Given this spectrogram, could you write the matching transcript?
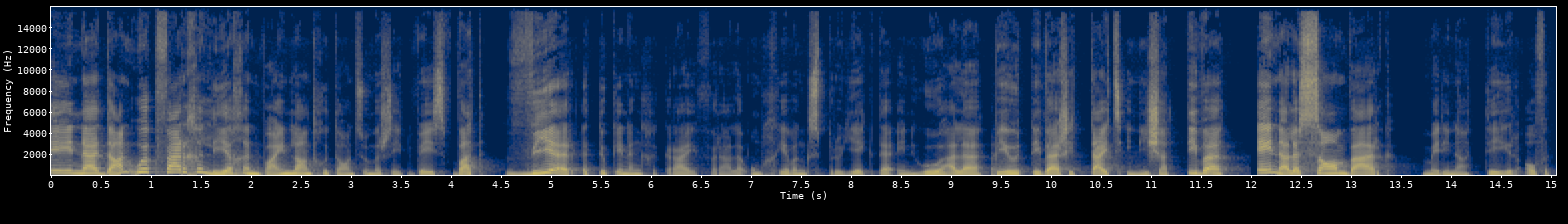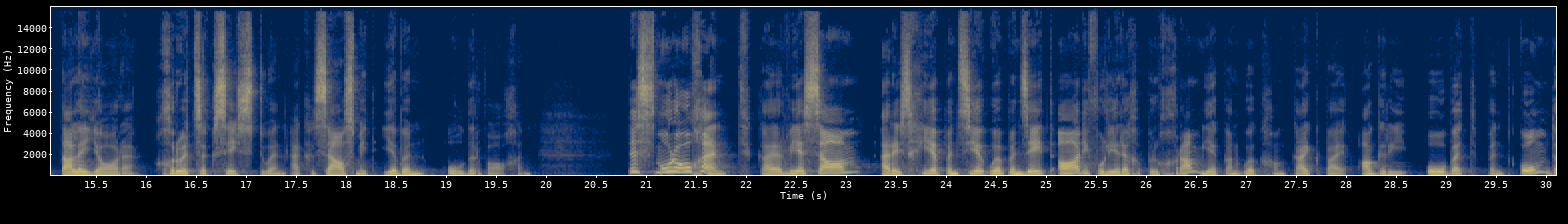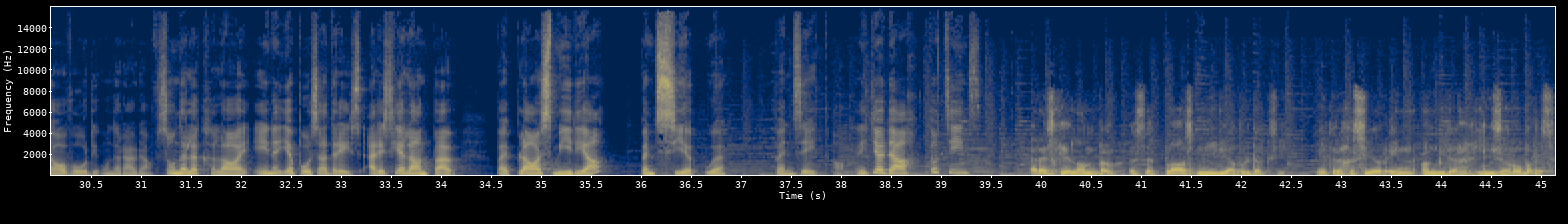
en uh, dan ook vergeleë in Wynland goed aan Somerset Wes wat weer 'n toekenning gekry vir hulle omgewingsprojekte en hoe hulle biodiversiteitsinisiatiewe en hulle saamwerk met die natuur al vir talle jare groot sukses toon. Ek gesels met Eben Olderwagen. Dis môreoggend, kuier weer saam. rsg.co.za die volledige program. Jy kan ook gaan kyk by agriorbit.com. Daar word die onderhoude afsonderlik gelaai en 'n e-posadres rsglandbou@ by plaasmedia.co.za. Geniet jou dag. Totsiens. RSG Landbou is 'n Plaas Media produksie met regisseur en aanbieder Lize Roberts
